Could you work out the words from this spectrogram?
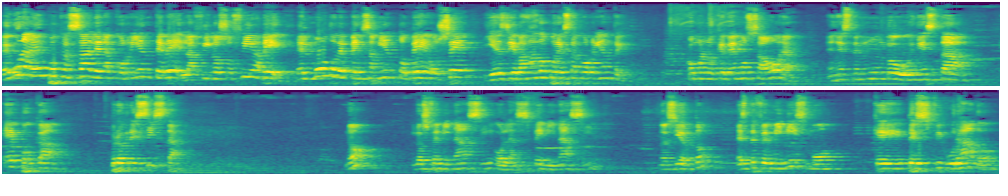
En una época sale la corriente B, la filosofía B, el modo de pensamiento B o C y es llevado por esta corriente, como lo que vemos ahora en este mundo o en esta época progresista. ¿No? Los feminazi o las feminazi, ¿no es cierto? Este feminismo que desfigurado,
